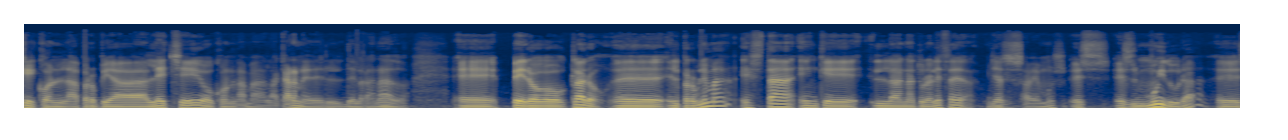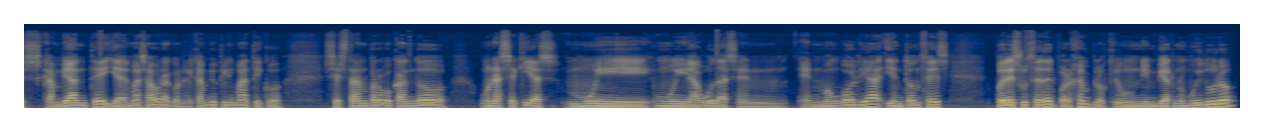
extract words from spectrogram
que con la propia leche o con la, carne del, ganado. Eh, pero claro, eh, el problema está en que la naturaleza, ya sabemos, es, es, muy dura, es cambiante y además ahora con el cambio climático se están provocando unas sequías muy, muy agudas en, en Mongolia y entonces puede suceder, por ejemplo, que un invierno muy duro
